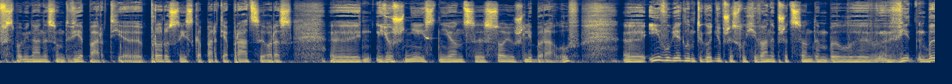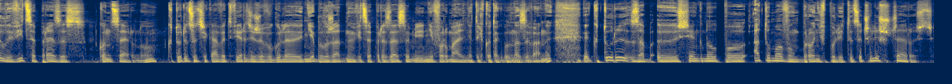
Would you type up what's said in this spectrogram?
Wspominane są dwie partie. Prorosyjska Partia Pracy oraz już nieistniejący Sojusz Liberalów. I w ubiegłym tygodniu przesłuchiwany przed sądem był wi, były wiceprezes koncernu, który co ciekawe twierdzi, że w ogóle nie był żadnym wiceprezesem i nieformalnie tylko tak był nazywany, y, który y, sięgnął po atomową broń w polityce, czyli szczerość.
